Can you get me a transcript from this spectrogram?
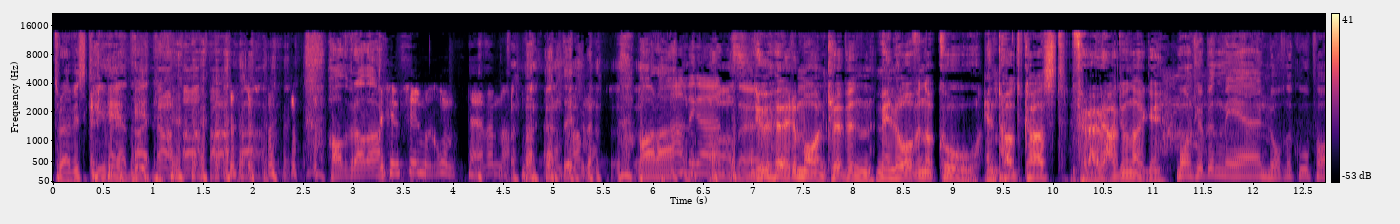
tror jeg vi skriver ned her. ha det bra, da. Det finnes film rundt TV-en, da. Ha det. Ha det godt. Du hører Morgenklubben med Loven og co., en podkast fra Radio Norge. Morgenklubben med Loven og Co. på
